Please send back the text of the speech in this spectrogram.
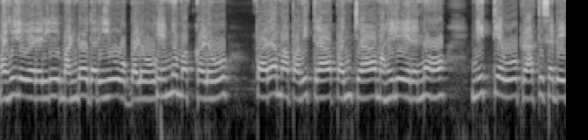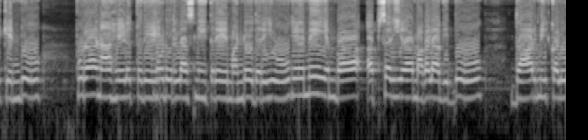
ಮಹಿಳೆಯರಲ್ಲಿ ಮಂಡೋದರಿಯೂ ಒಬ್ಬಳು. ಹೆಣ್ಣು ಮಕ್ಕಳು ಪರಮ ಪವಿತ್ರ ಪಂಚ ಮಹಿಳೆಯರನ್ನು ನಿತ್ಯವೂ ಪ್ರಾರ್ಥಿಸಬೇಕೆಂದು ಪುರಾಣ ಹೇಳುತ್ತದೆ. ನೋಡಿರಲ್ಲ ಸ್ನೇಹಿತರೆ, ಮಂಡೋದರಿಯು ಹೇಮೆ ಎಂಬ ಅಪ್ಸರಿಯ ಮಗಳಾಗಿದ್ದು, ಧಾರ್ಮಿಕಳು,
